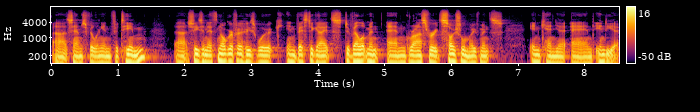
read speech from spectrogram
Uh, Sam's filling in for Tim. Uh, she's an ethnographer whose work investigates development and grassroots social movements in Kenya and India.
